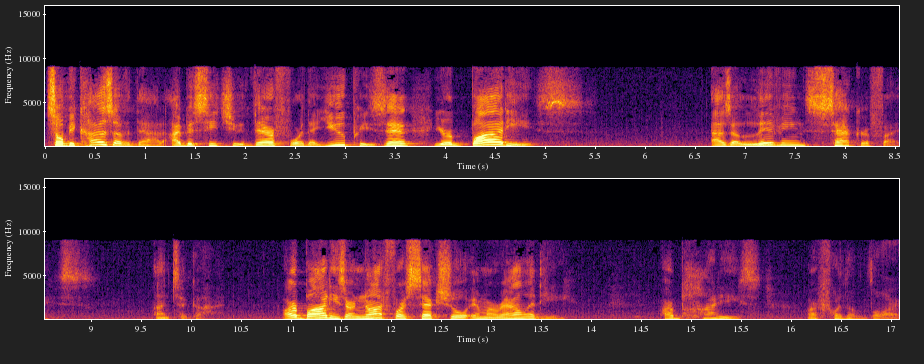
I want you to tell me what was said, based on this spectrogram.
So, because of that, I beseech you, therefore, that you present your bodies as a living sacrifice unto God. Our bodies are not for sexual immorality, our bodies are for the Lord.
